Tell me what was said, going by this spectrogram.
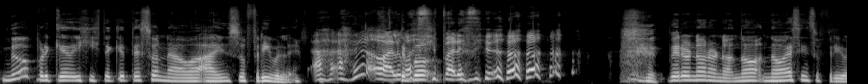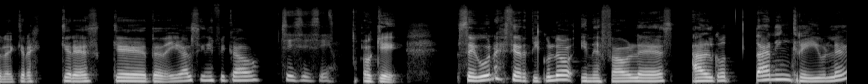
No, porque dijiste que te sonaba a insufrible. o algo así parecido. Pero no, no, no, no, no es insufrible. ¿Crees, ¿Crees que te diga el significado? Sí, sí, sí. Ok. Según este artículo, inefable es algo tan increíble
